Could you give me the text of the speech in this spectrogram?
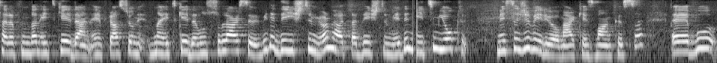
tarafından etki eden, enflasyona etki eden unsurlar sebebiyle değiştirmiyorum ve hatta değiştirmeye de niyetim yok mesajı veriyor Merkez Bankası. E, bu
